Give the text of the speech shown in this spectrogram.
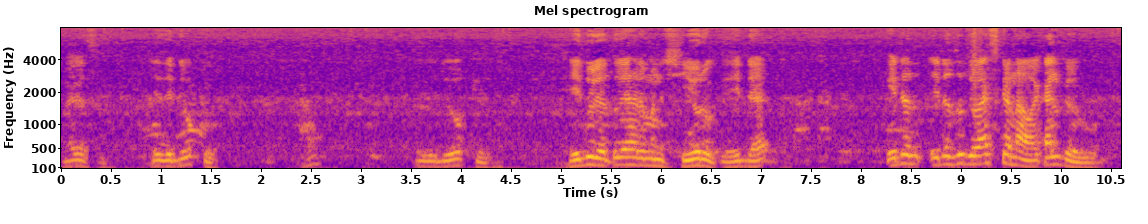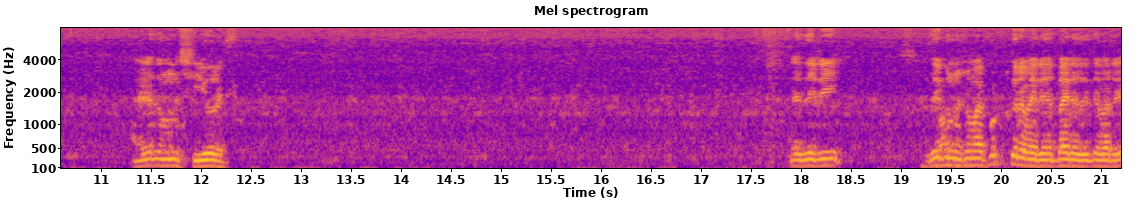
হয়ে গেছে। এই যে ওকে এই যে ওকে এই দুইটা তো এর মানে শিওর ওকে এইটা এটা এটা যদি আজকে না হয় কালকে হব আর এটা তো মানে শিওর আছে। এই যে কোনো সময় ফুট করে বাইরে বাইরে যেতে পারে।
